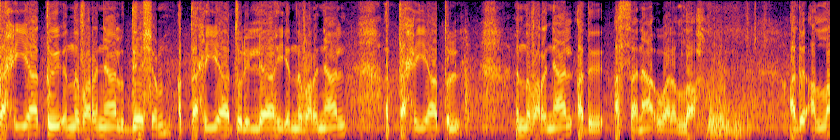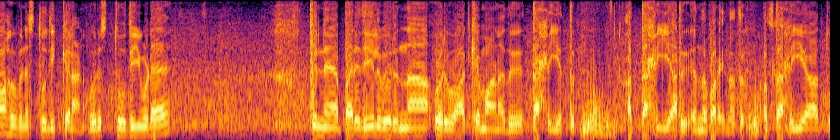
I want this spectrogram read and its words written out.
തഹയ്യാത്ത് എന്ന് പറഞ്ഞാൽ ഉദ്ദേശം അത്തഹയ്യാത്തുലില്ലാഹി എന്ന് പറഞ്ഞാൽ അത്തഹയ്യാത്തുൽ എന്ന് പറഞ്ഞാൽ അത് അസന അലല്ലാഹ്. അത് അള്ളാഹുവിനെ സ്തുതിക്കലാണ്. ഒരു സ്തുതിയുടെ പിന്നെ പരിധിയിൽ വരുന്ന ഒരു വാക്യമാണത് തഹയ്യത്ത്. അത്തഹയ്യാത്ത് എന്ന് പറയുന്നത്. അത്തഹയ്യാത്തു.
